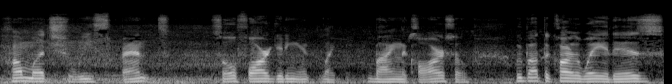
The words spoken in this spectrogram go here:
how much we spent so far getting it like buying the car. So we bought the car the way it is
